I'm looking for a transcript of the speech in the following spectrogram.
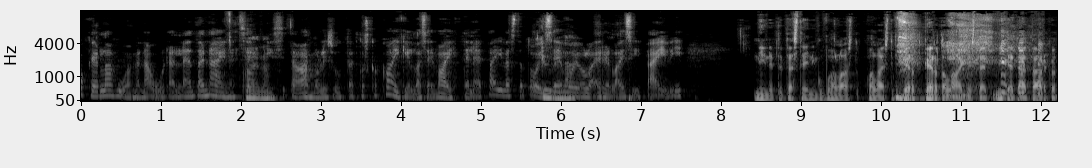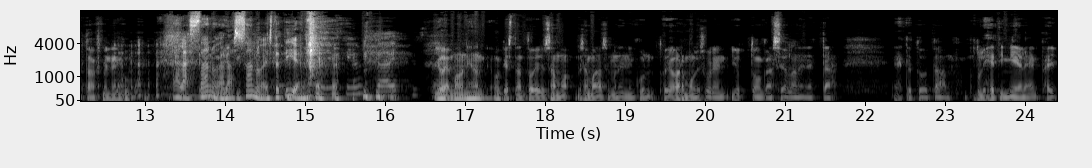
kokeillaan huomenna uudelleen tai näin, että se sitä armollisuutta, että koska kaikilla se vaihtelee päivästä toiseen, Kyllä. voi olla erilaisia päiviä. Niin, että tästä ei niin valaistu, valaistu kert- kertalaakista, että mitä tämä tarkoittaa. Onko niin kuin... Älä sano, älä sano, ei sitä tiedä. just näin, Joo, ja mä oon ihan oikeastaan toi sama, sama semmoinen niin kuin toi armollisuuden juttu on kanssa sellainen, että, että tuota, tuli heti mieleen, tai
